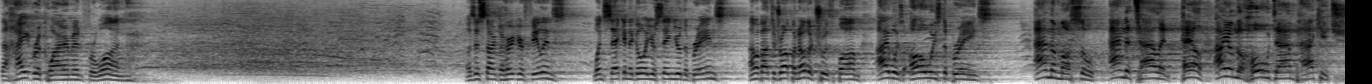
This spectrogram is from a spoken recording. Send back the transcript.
the height requirement for one. I was this starting to hurt your feelings? One second ago, you're saying you're the brains. I'm about to drop another truth bomb. I was always the brains, and the muscle, and the talent. Hell, I am the whole damn package.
